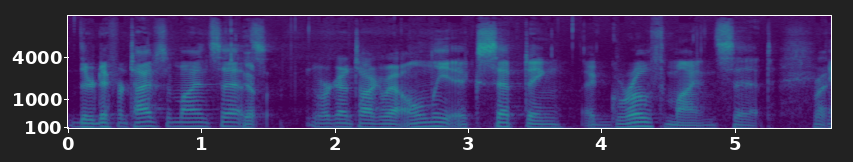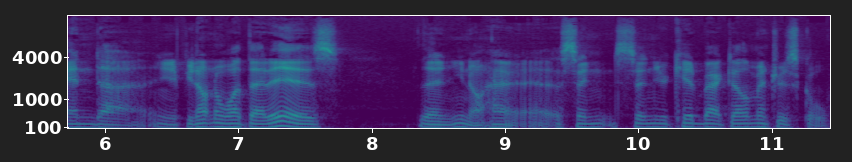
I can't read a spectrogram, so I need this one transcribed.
There are different types of mindsets. Yep. We're going to talk about only accepting a growth mindset, Right. and uh, if you don't know what that is, then you know, uh, send send your kid back to elementary school.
